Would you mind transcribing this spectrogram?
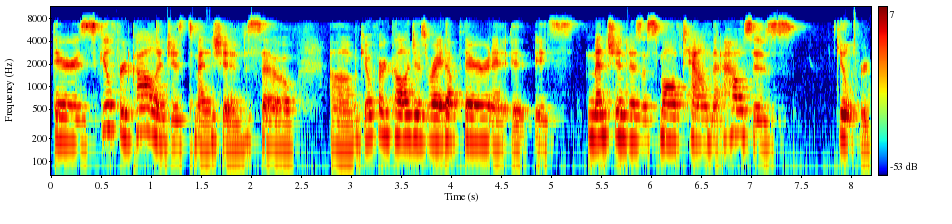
there's Guilford College is mentioned. So um, Guilford College is right up there, and it, it, it's mentioned as a small town that houses Guilford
